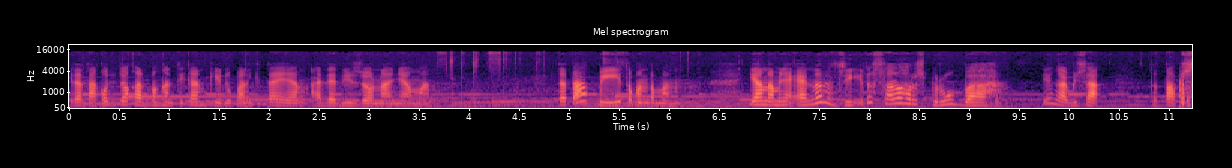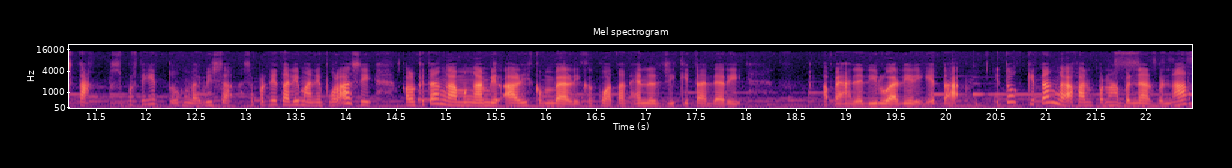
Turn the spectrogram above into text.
kita takut itu akan menghentikan kehidupan kita yang ada di zona nyaman. Tetapi teman-teman, yang namanya energi itu selalu harus berubah. Dia nggak bisa tetap stuck seperti itu, nggak bisa. Seperti tadi manipulasi, kalau kita nggak mengambil alih kembali kekuatan energi kita dari apa yang ada di luar diri kita, itu kita nggak akan pernah benar-benar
